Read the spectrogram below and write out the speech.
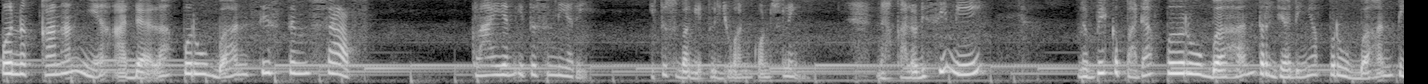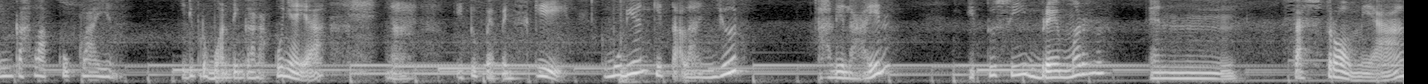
penekanannya adalah perubahan sistem self klien itu sendiri. Itu sebagai tujuan konseling. Nah, kalau di sini lebih kepada perubahan terjadinya perubahan tingkah laku klien. Jadi perubahan tingkah lakunya ya. Nah, itu Pepinski. Kemudian kita lanjut ahli lain itu si Bremer and Sastrom ya.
